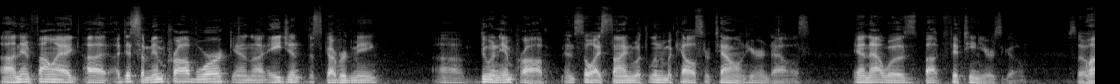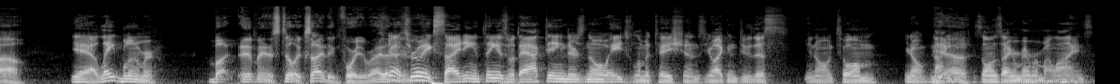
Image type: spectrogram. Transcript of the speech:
Uh, and then finally, I, uh, I did some improv work, and an agent discovered me uh, doing improv, and so I signed with Linda McAllister Talent here in Dallas, and that was about 15 years ago. So Wow. yeah, late bloomer. But I mean, it's still exciting for you, right? I Yeah, it's really exciting. The thing is, with acting, there's no age limitations. You know, I can do this, you know, until I'm, you know, 90, Yeah. as long as I remember my lines,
